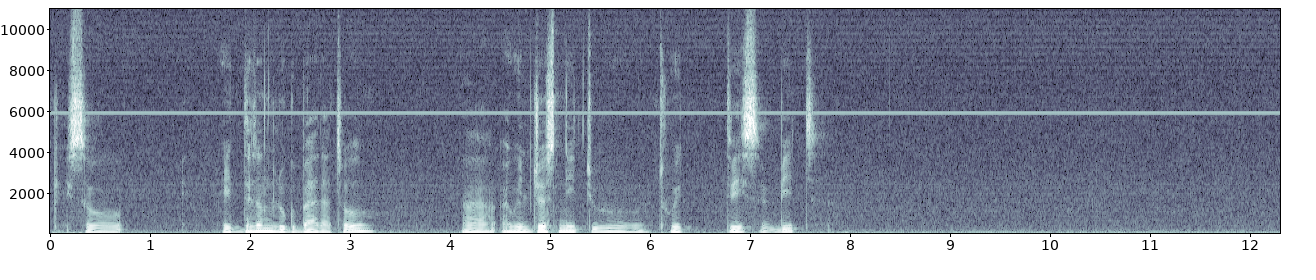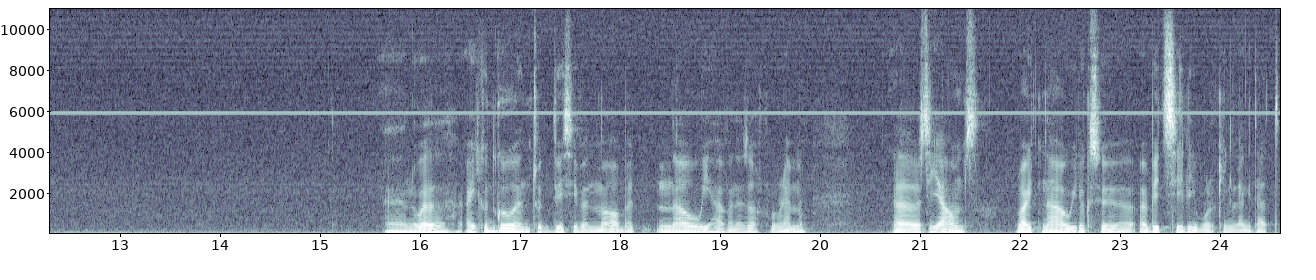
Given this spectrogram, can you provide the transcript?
Okay so it doesn't look bad at all. Uh, I will just need to tweak this a bit and well I could go and tweak this even more but now we have another problem. Uh, the arms right now it looks a bit silly walking like that.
